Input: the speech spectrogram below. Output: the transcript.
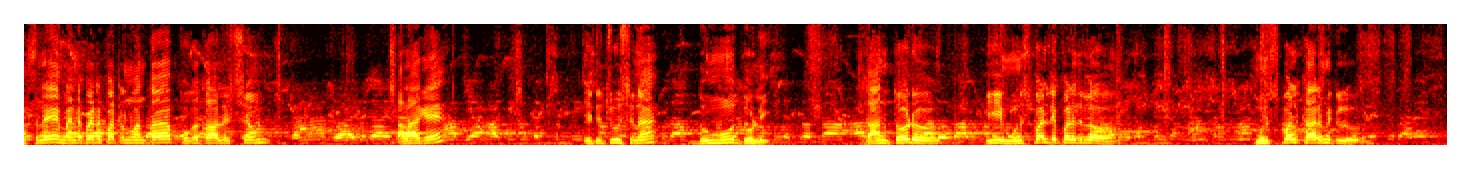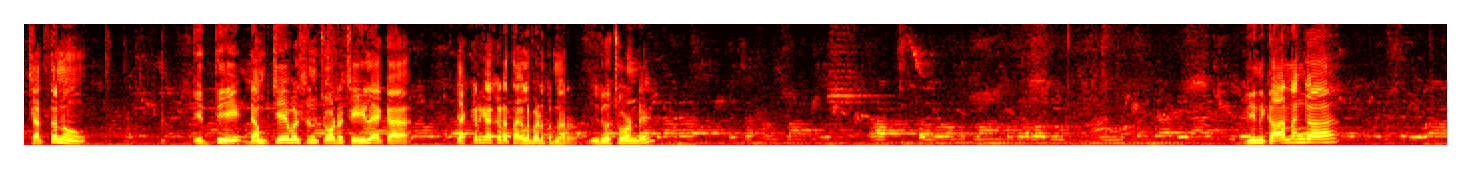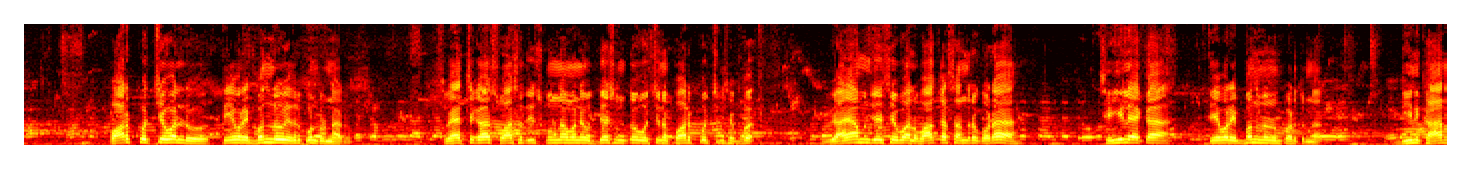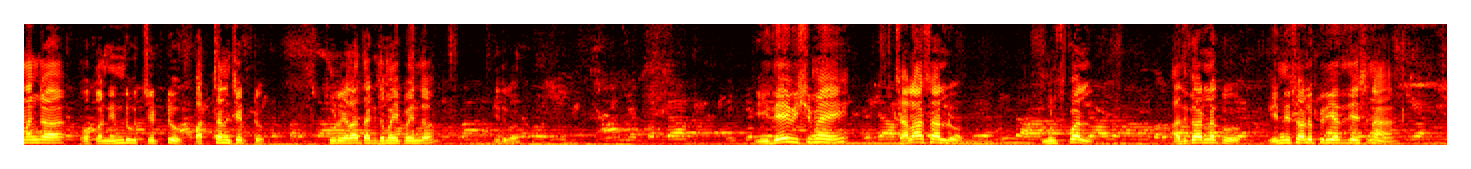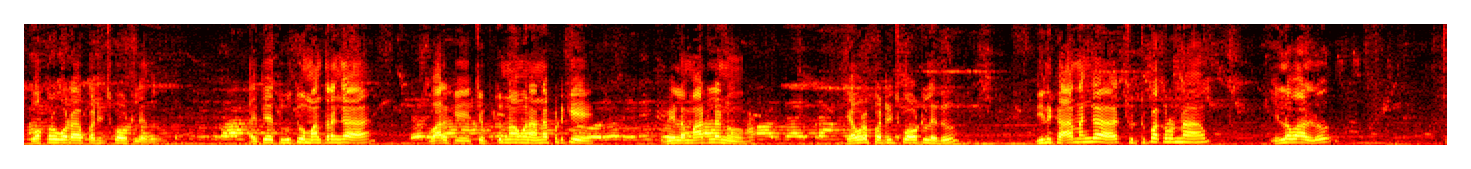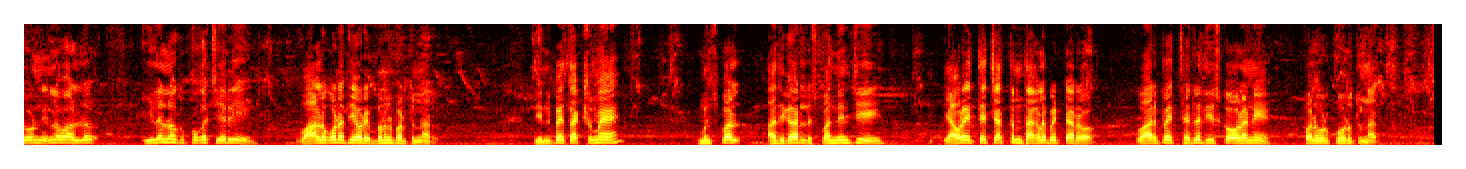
అసలే మెండపేట పట్టణం అంతా పొగ కాలుష్యం. అలాగే ఇటు చూసిన దుమ్ము ధూళి. దానితోడు ఈ మున్సిపాలిటీ పరిధిలో మున్సిపల్ కార్మికులు చెత్తను ఎత్తి డంప్ చేయవలసిన చోట చేయలేక ఎక్కడికక్కడ తగలబెడుతున్నారు. ఇదిగో చూడండి. దీని కారణంగా పార్క్ వచ్చే వాళ్ళు తీవ్ర ఇబ్బందులు ఎదుర్కొంటున్నారు. స్వేచ్ఛగా శ్వాస తీసుకుందామనే ఉద్దేశంతో వచ్చిన పార్క్ వచ్చిన సిబ్బ వ్యాయామం చేసే వాళ్ళు వాకర్స్ అందరూ కూడా చేయలేక తీవ్ర ఇబ్బందులను పడుతున్నారు. దీని కారణంగా ఒక నిండు చెట్టు పచ్చని చెట్టు చూడు ఎలా దగ్ధమైపోయిందో ఇదిగో. ఇదే విషయమై చాలాసార్లు మున్సిపల్ అధికారులకు ఎన్నిసార్లు ఫిర్యాదు చేసినా ఒక్కరు కూడా పట్టించుకోవట్లేదు. అయితే తూతూ మంత్రంగా వారికి చెప్తున్నామని అన్నప్పటికీ వీళ్ళ మాటలను ఎవరు పట్టించుకోవట్లేదు. దీని కారణంగా చుట్టుపక్కల ఉన్న ఇళ్ళ వాళ్ళు చూడండి ఇళ్ళ వాళ్ళు ఇళ్ళలోకి పొగ చేరి వాళ్ళు కూడా తీవ్ర ఇబ్బందులు పడుతున్నారు. దీనిపై తక్షణమే మున్సిపల్ అధికారులు స్పందించి ఎవరైతే చెత్తను తగలబెట్టారో వారిపై చర్యలు తీసుకోవాలని పలువురు కోరుతున్నారు.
